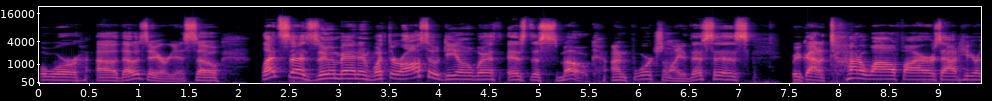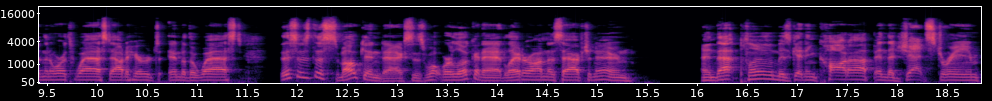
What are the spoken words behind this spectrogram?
for uh, those areas. So Let's uh, zoom in, and what they're also dealing with is the smoke. Unfortunately, this is we've got a ton of wildfires out here in the northwest, out here into the west. This is the smoke index, is what we're looking at later on this afternoon. And that plume is getting caught up in the jet stream,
